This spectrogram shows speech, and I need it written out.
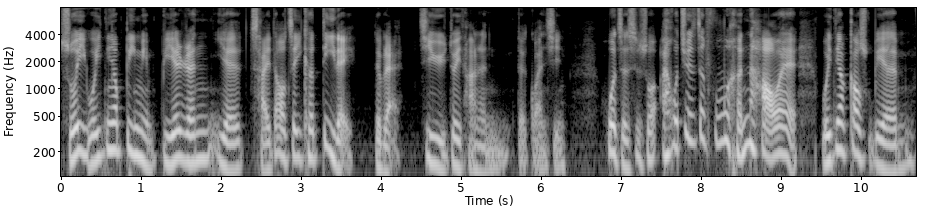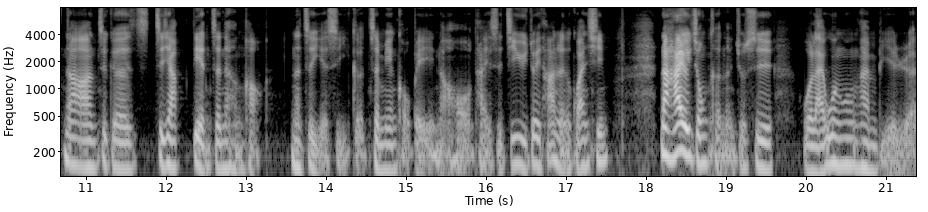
所以我一定要避免别人也踩到这一颗地雷，对不对？基于对他人的关心，或者是说，哎，我觉得这服务很好哎，我一定要告诉别人，那这个这家店真的很好，那这也是一个正面口碑，然后他也是基于对他人的关心。那还有一种可能就是。我来问问看别人，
